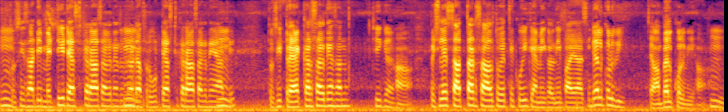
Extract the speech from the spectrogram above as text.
ਹੂੰ। ਤੁਸੀਂ ਸਾਡੀ ਮਿੱਟੀ ਟੈਸਟ ਕਰਾ ਸਕਦੇ ਹੋ ਤੁਸੀਂ ਹੂੰ। ਸਾਡਾ ਫਰੂਟ ਟੈਸਟ ਕਰਾ ਸਕਦੇ ਆ ਆ ਹੂੰ। ਕੇ ਤੁਸੀਂ ਟਰੈਕ ਕਰ ਸਕਦੇ ਆ ਸਾਨੂੰ। ਠੀਕ ਹੈ ਹਾਂ ਪਿਛਲੇ 7-8 ਸਾਲ ਤੋਂ ਇੱਥੇ ਕੋਈ ਕੈਮੀਕਲ ਨਹੀਂ ਪਾਇਆ ਅਸੀਂ। ਬਿਲਕੁਲ ਵੀ। ਹਾਂ ਬਿਲਕੁਲ ਵੀ ਹਾਂ। ਹੂੰ।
